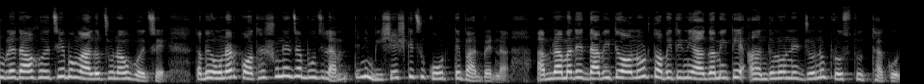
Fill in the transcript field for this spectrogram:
তুলে দেওয়া হয়েছে এবং আলোচনাও হয়েছে। তবে ওনার কথা শুনে যা বুঝলাম, তিনি বিশেষ কিছু করতে পারবেন না। আমরা আমাদের দাবিতে অনর তবে তিনি আগামীতে আন্দোলনের জন্য প্রস্তুত থাকুন।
